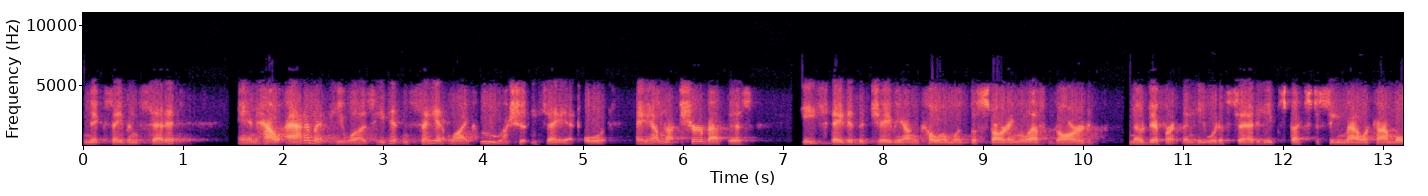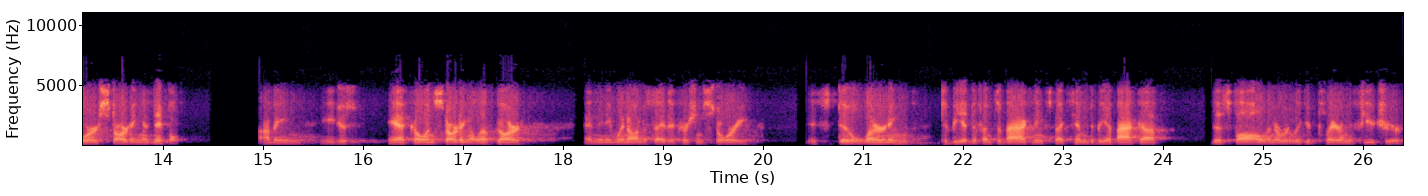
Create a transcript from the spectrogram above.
Nick Saban said it and how adamant he was. He didn't say it like, "Ooh, I shouldn't say it," or "Hey, I'm not sure about this." He stated that Javion Cohen was the starting left guard, no different than he would have said he expects to see Malachi Moore starting at nickel. I mean, he just, yeah, Cohen starting at left guard, and then he went on to say that Kristian Story is still learning to be a defensive back, and expects him to be a backup this fall and a really good player in the future.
